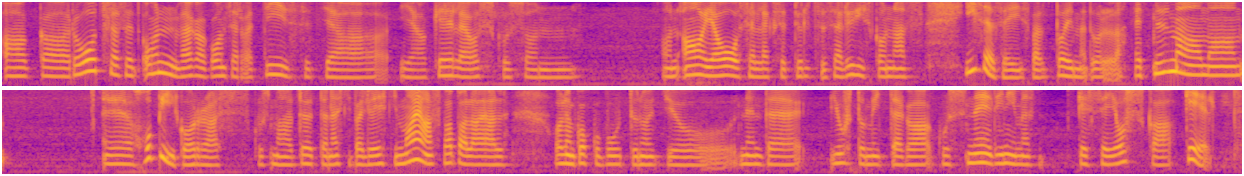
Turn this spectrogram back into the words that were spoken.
aga rootslased on väga konservatiivsed ja, ja keeleoskus on, on A ja O selleks, et üldse seal ühiskonnas iseseisvalt toime tulla. et nüüd ma oma eh, hobi korras, kus ma töötan hästi palju Eesti Majas vabal ajal, olen kokku puutunud ju nende juhtumitega, kus need inimesed, kes ei oska keelt,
